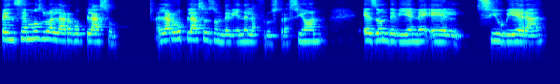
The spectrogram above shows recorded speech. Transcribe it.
pensémoslo a largo plazo. A largo plazo es donde viene la frustración, es donde viene el si hubiera,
